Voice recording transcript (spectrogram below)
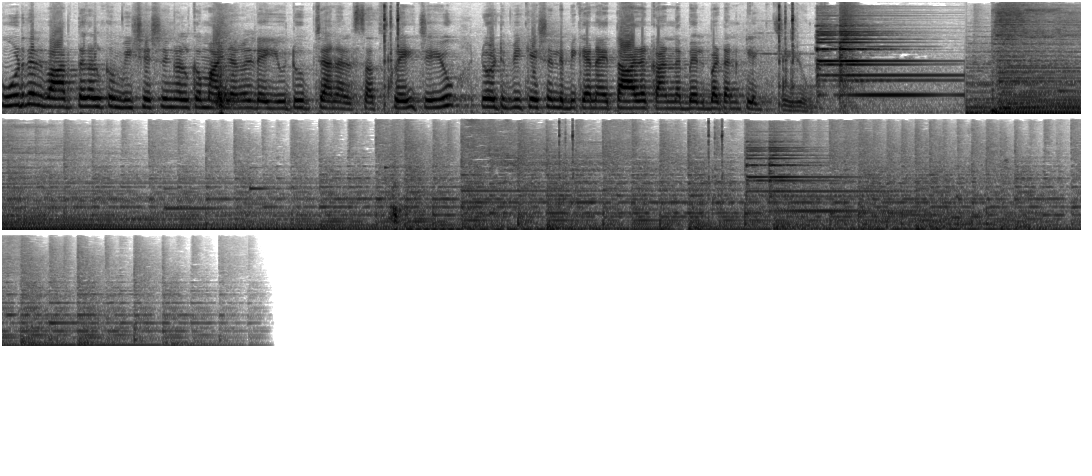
കൂടുതൽ വാർത്തകൾക്കും വിശേഷങ്ങൾക്കുമായി ഞങ്ങളുടെ യൂട്യൂബ് ചാനൽ സബ്സ്ക്രൈബ് ചെയ്യൂ. നോട്ടിഫിക്കേഷൻ ലഭിക്കാനായി താഴെ കാണുന്ന ബെൽ ബട്ടൺ ക്ലിക്ക് ചെയ്യൂ.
